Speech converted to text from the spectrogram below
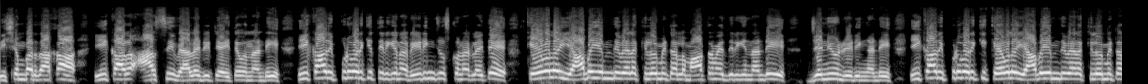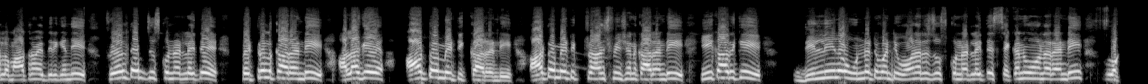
డిసెంబర్ దాకా ఈ కారు ఆర్సీ వ్యాలిడిటీ అయితే ఉందండి. ఈ కారు ఇప్పటి వరకు తిరిగిన రీడింగ్ చూసుకున్నట్లయితే కేవలం యాభై ఎనిమిది వేల కిలోమీటర్లు మాత్రమే తిరిగిందండి. జెన్యున్ రీడింగ్ అండి. ఈ కారు ఇప్పటి వరకు కేవలం యాభై ఎనిమిది వేల కిలోమీటర్లు మాత్రమే తిరిగింది. ఫ్యూయల్ టైప్ చూసుకున్నట్లయితే పెట్రోల్ కార్ అండి అలాగే ఆటోమేటిక్ కార్ అండి ఆటోమేటిక్ ట్రాన్స్మిషన్ కార్ అండి ఈ కారుకి ఢిల్లీలో ఉన్నటువంటి ఓనర్ చూసుకున్నట్లయితే సెకండ్ ఓనర్ అండి. ఒక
